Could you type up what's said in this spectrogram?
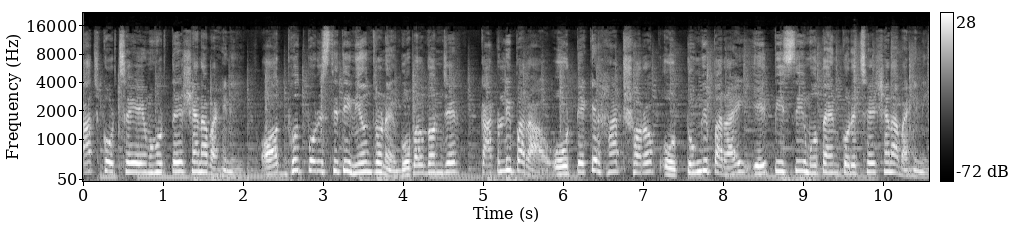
কাজ করছে এই মুহূর্তে সেনাবাহিনী। অদ্ভুত পরিস্থিতি নিয়ন্ত্রণে গোপালগঞ্জের কাটলিপাড়া ও টেকেরহাট সড়ক ও টুঙ্গিপাড়ায় এপিসি মোতায়েন করেছে সেনাবাহিনী।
